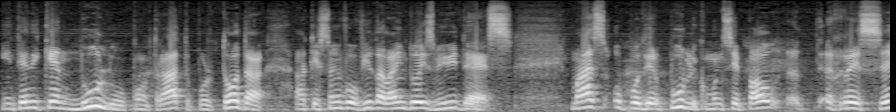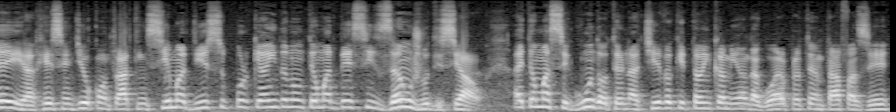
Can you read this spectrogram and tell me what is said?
entende que é nulo o contrato por toda a questão envolvida lá em 2010 mas o poder público municipal eh, receia rescindir o contrato em cima disso porque ainda não tem uma decisão judicial. Aí tem uma segunda alternativa que estão encaminhando agora para tentar fazer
